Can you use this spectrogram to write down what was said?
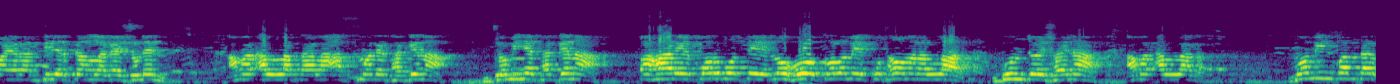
মায়েরা, দিলের কান লাগায় শুনেন। আমার আল্লাহ তাআলা আসমানে থাকে না, জমিনে থাকে না পাহাড়ে পর্বতে লোহ কলমে কোথাও আমার আল্লাহর গুঞ্জয় হয় না। আমার আল্লাহ মমিন বান্দার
